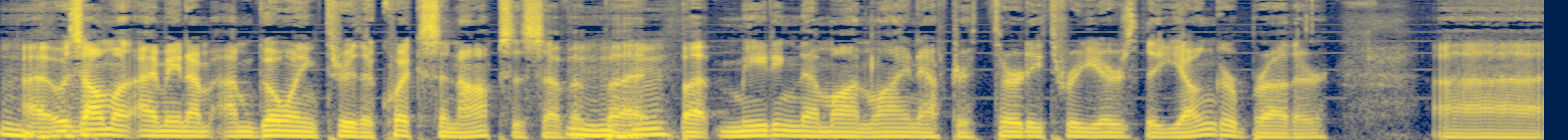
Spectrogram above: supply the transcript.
Uh, it was Mhm. almost. I mean, I'm I'm going through the quick synopsis of it, Mhm. but but meeting them online after 33 years, the younger brother, uh,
